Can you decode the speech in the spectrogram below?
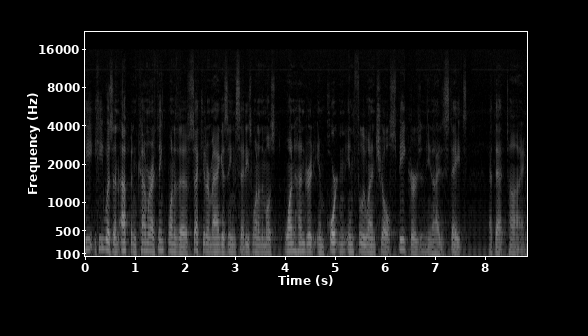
he, he was an up and comer. I think one of the secular magazines said he's one of the most 100 important, influential speakers in the United States at that time.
